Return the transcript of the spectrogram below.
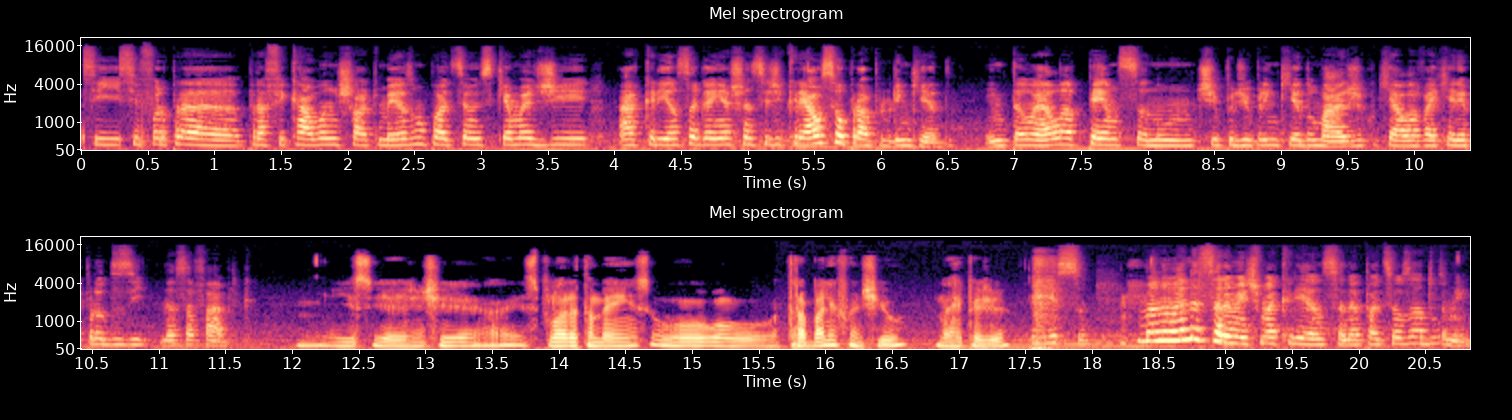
se, se for para ficar one shot mesmo, pode ser um esquema de a criança ganha a chance de criar o seu próprio brinquedo. Então ela pensa num tipo de brinquedo mágico que ela vai querer produzir nessa fábrica. Isso, e a gente ah, explora também o, o, trabalho infantil no RPG. Isso. Mas não é necessariamente uma criança, né? Pode ser os adultos também.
